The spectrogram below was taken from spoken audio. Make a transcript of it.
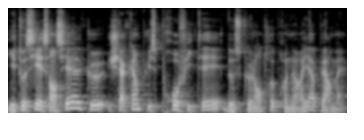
Il est aussi essentiel que chacun puisse profiter de ce que l'entrepreneuriat permet,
